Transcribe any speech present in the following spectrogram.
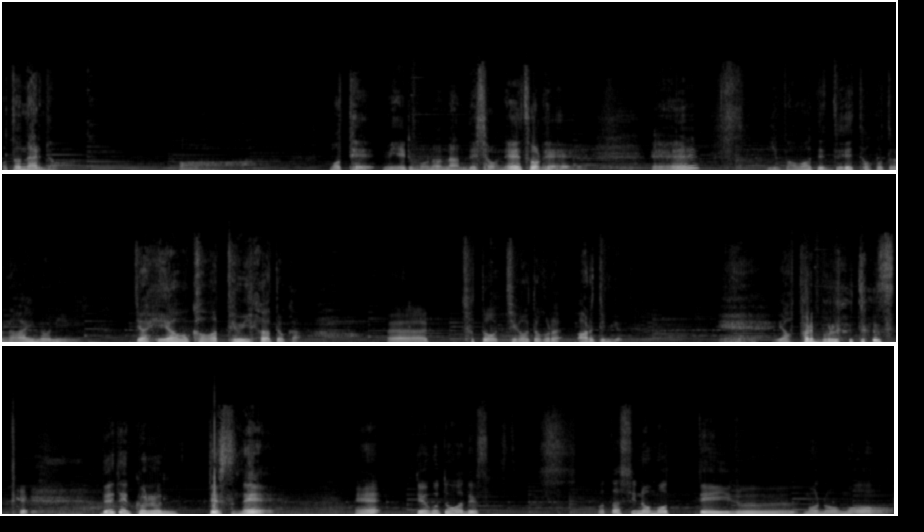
お隣の、持って見えるものなんでしょうね、それ。え？ー、今まで出たことないのに、じゃあ部屋を変わってみようとか、ちょっと違うところ歩いてみよう。えー、やっぱり Bluetooth って出てくるんですね。えということはです。私の持っているものも、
